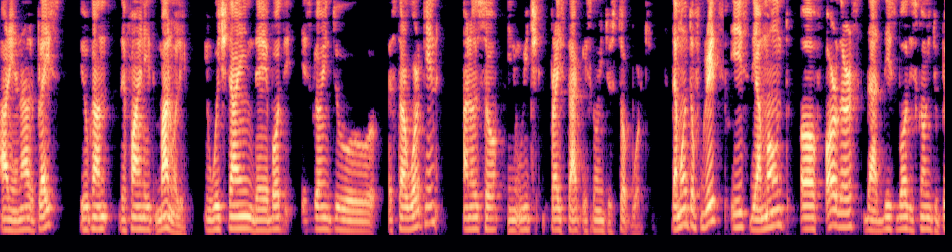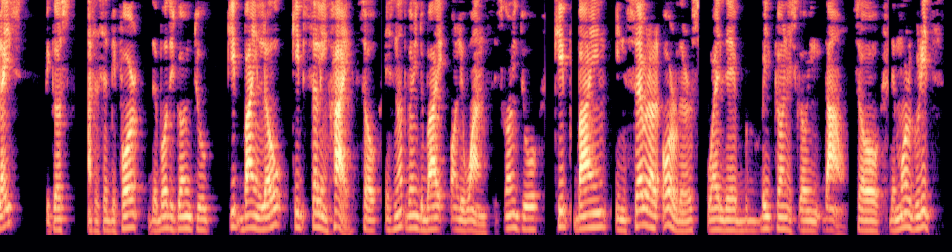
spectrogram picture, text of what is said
are in another place, you can define it manually, in which time the bot is going to start working and also in which price tag is going to stop working. The amount of grids is the amount of orders that this bot is going to place because as I said before, the bot is going to keep buying low, keep selling high. So it's not going to buy only once. It's going to keep buying in several orders while the Bitcoin is going down. So the more grids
